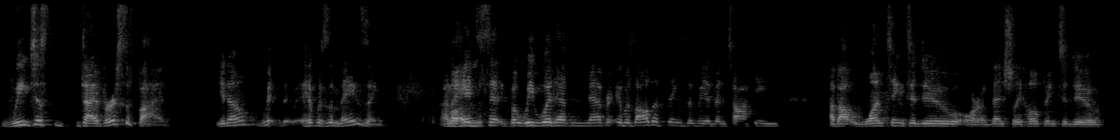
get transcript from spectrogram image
we just diversified, you know, it was amazing. And well, I hate um, to say it, but we would have never, it was all the things that we had been talking about wanting to do or eventually hoping to do.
